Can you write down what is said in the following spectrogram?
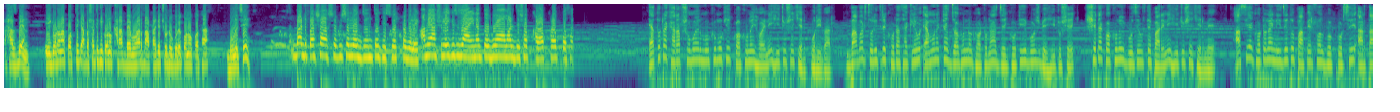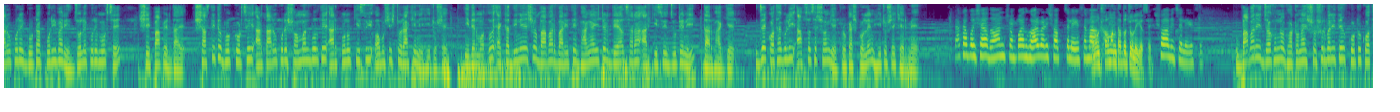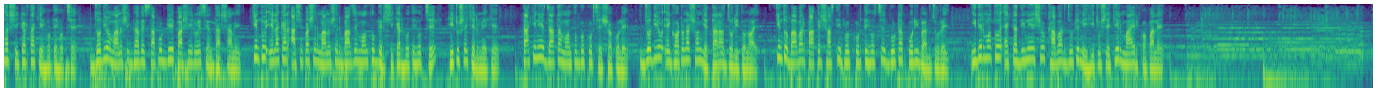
Husband এই ঘটনার পর থেকে আপনার সাথে কি কোনো খারাপ ব্যবহার বা আপনাকে ছোট করে কোনো কথা বলেছে? বাড়ি পাশে আশেপাশের লোকজন তো কিছু একটা বলে। আমি আসলে কিছু জানি না তবুও আমার যেসব খারাপ খারাপ কথা। এতটা খারাপ সময়ের মুখোমুখি কখনোই হয়নি হিটু শেখের পরিবার। বাবার চরিত্রে খোটা থাকলেও এমন একটা জঘন্য ঘটনা যে ঘটিয়ে বসবে হিটু শেখ সেটা কখনোই বুঝে উঠতে পারেনি হিটু শেখের মেয়ে। আসিয়া ঘটনায় নিজে তো পাপের ফল ভোগ করছে আর তার উপরে গোটা পরিবারই জ্বলে পুড়ে মরছে সেই পাপের দায়ে। শাস্তি তো ভোগ করছেই আর তার উপরে সম্মান বলতে আর কোনো কিছুই অবশিষ্ট রাখেনি হিটু শেখ ঈদের মতো একটা দিনে এসো বাবার বাড়িতে ভাঙা ইটের দেয়াল ছাড়া আর কিছুই জুটেনি তার ভাগ্যে। যে কথাগুলি আফসোসের সঙ্গে প্রকাশ করলেন হিটু শেখের মেয়ে। টাকা পয়সা ধন সম্পদ ঘর বাড়ি সব চলে গেছে মা। এবং সম্মানটা তো চলে গেছে। সবই চলে গেছে। বাবার এই জঘন্য ঘটনায় শ্বশুরবাড়িতেও কটু কথার শিকার তাকে হতে হচ্ছে। যদিও মানসিকভাবে সাপোর্ট দিয়ে পাশেই রয়েছেন তার স্বামী। কিন্তু এলাকার আশেপাশের মানুষের বাজে মন্তব্যের শিকার হতে হচ্ছে হিটু শেখের মেয়েকে। তাকে নিয়ে যাতা মন্তব্য করছে সকলে। যদিও এ ঘটনার সঙ্গে তারা জড়িত নয়। কিন্তু বাবার পাপের শাস্তি ভোগ করতে হচ্ছে গোটা পরিবার জুড়েই। ঈদের মতো একটা দিনে এসেও খাবার জোটেনি হিটু শেখের মায়ের কপালে।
